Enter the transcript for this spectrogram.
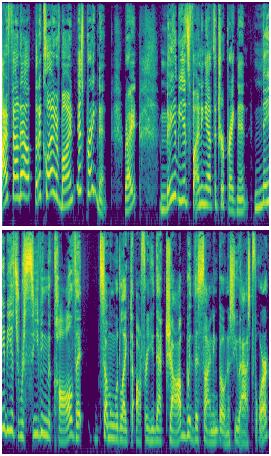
I found out that a client of mine is pregnant, right? Maybe it's finding out that you're pregnant. Maybe it's receiving the call that someone would like to offer you that job with the signing bonus you asked for.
